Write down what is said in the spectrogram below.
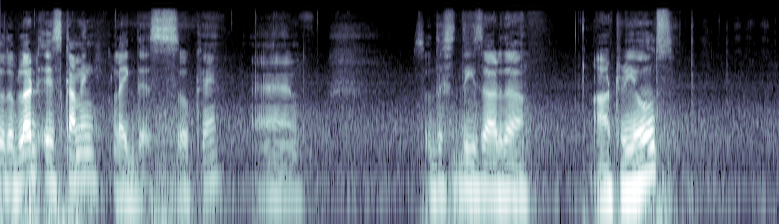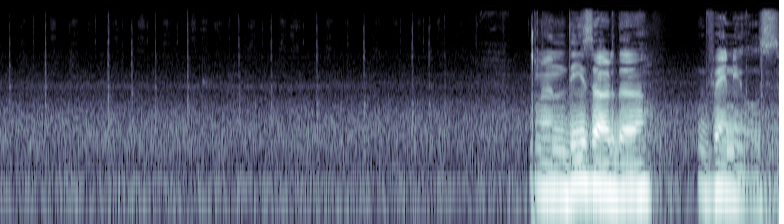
so, the blood is coming like this okay, and so this these are the arterioles and these are the venules.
